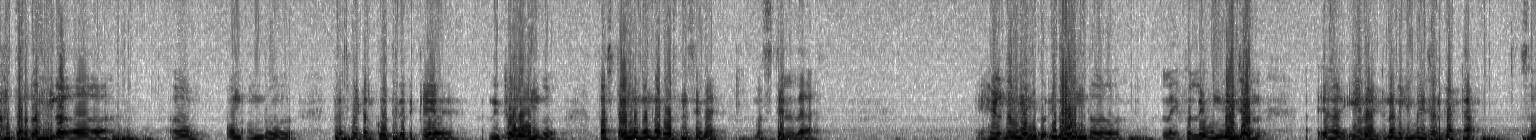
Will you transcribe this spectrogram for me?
ಆ ಥರದ ಒಂದು ಒಂದು ಪ್ರೆಸ್ ಮೀಟಲ್ಲಿ ಕೂತಿರೋದಕ್ಕೆ ನಿಜವಾಗ್ಲೂ ಒಂದು ಫಸ್ಟ್ ಟೈಮ್ ನನಗೆ ನರ್ವಸ್ನೆಸ್ ಇದೆ. ಬಟ್ ಸ್ಟಿಲ್ ಹೇಳ್ದಂಗೆ ಇದು ಇದು ಒಂದು ಲೈಫಲ್ಲಿ ಒಂದು ಮೇಜರ್ ಈವೆಂಟ್ ನನಗೆ ಮೇಜರ್ ಘಟ್ಟ. ಸೊ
